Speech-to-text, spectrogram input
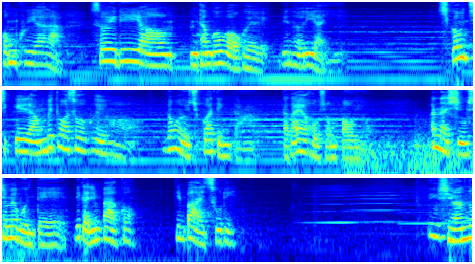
讲开啊啦，所以你以后唔通阁误会恁何丽阿姨。是讲一家人要大做伙吼，拢会有一寡叮当，大家要互相包容。啊，若是有啥物问题，你甲恁爸讲，恁爸会处理。你是安怎？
